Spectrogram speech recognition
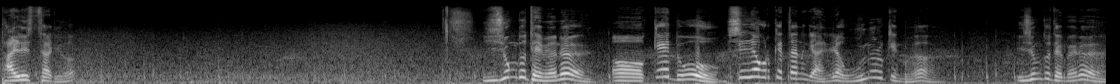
발리스타리요? 이 정도 되면은 어 깨도 실력으로 깼다는 게 아니라 운으로 깬 거야. 이 정도 되면은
